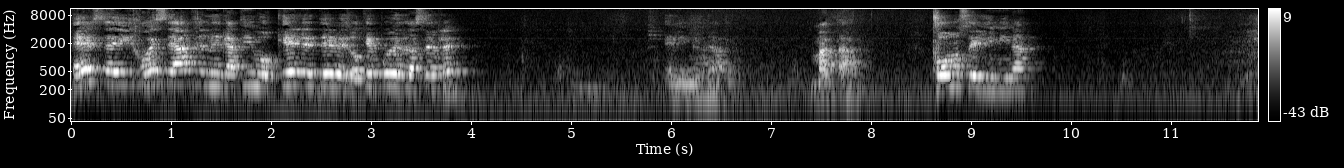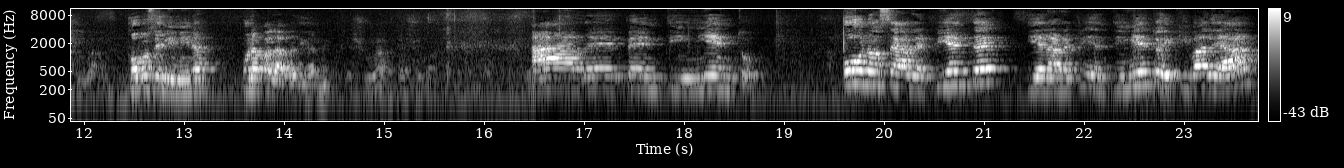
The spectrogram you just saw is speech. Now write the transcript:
ese hijo, ese ángel negativo, ¿qué le debes o qué puedes hacerle? Eliminarlo, matarlo. ¿Cómo se elimina? ¿Cómo se elimina? Una palabra, díganme. Arrepentimiento. Uno se arrepiente y el arrepentimiento equivale a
